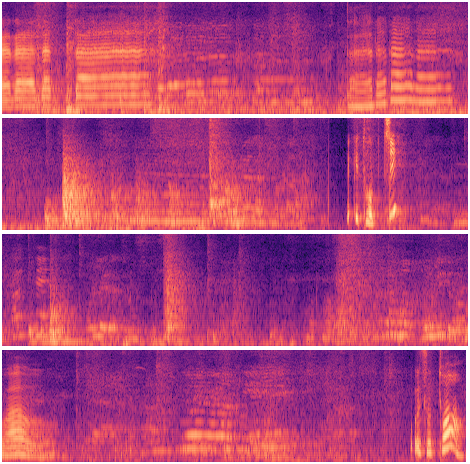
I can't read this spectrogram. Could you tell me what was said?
따라라따따 따라라라 왜 이렇게 덥지? 와우 오 좋다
